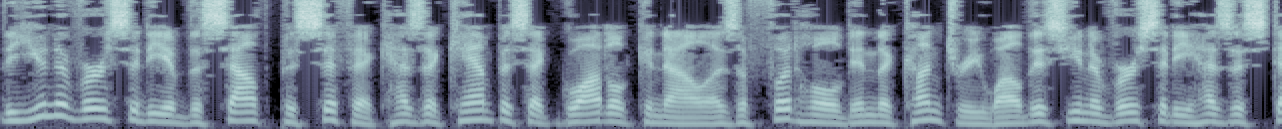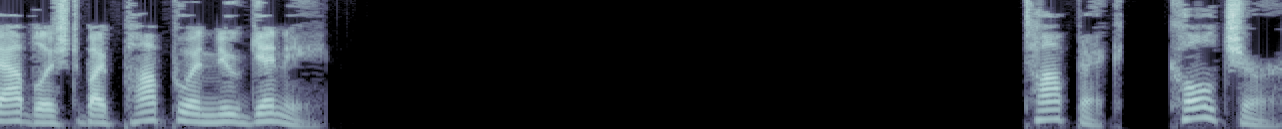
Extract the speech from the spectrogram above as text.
The University of the South Pacific has a campus at Guadalcanal as a foothold in the country while this university has established by Papua New Guinea. Culture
